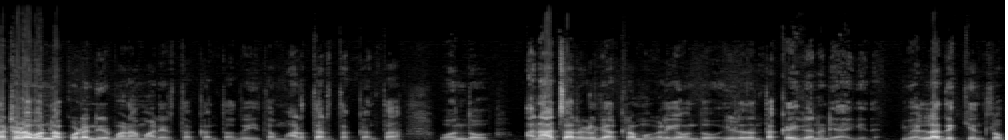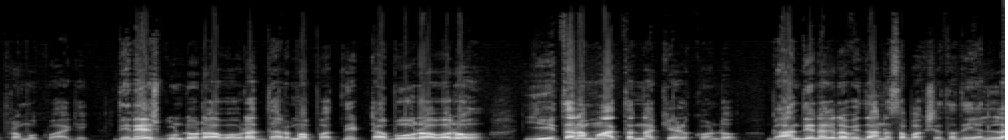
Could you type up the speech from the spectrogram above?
ಕಟ್ಟಡವನ್ನು ಕೂಡ ನಿರ್ಮಾಣ ಮಾಡಿರ್ತಕ್ಕಂಥದ್ದು. ಈತ ಮಾಡ್ತಾ ಇರ್ತಕ್ಕಂಥ ಒಂದು ಅನಾಚಾರಗಳಿಗೆ, ಅಕ್ರಮಗಳಿಗೆ ಒಂದು ಹಿಡಿದಂಥ ಕೈಗನ್ನಡಿಯಾಗಿದೆ ಇವೆಲ್ಲದಕ್ಕಿಂತಲೂ ಪ್ರಮುಖವಾಗಿ ದಿನೇಶ್ ಗುಂಡೂರಾವ್ ಅವರ ಧರ್ಮಪತ್ನಿ ಟಬೂರ್ ಅವರು ಈತನ ಮಾತನ್ನು ಕೇಳಿಕೊಂಡು ಗಾಂಧಿನಗರ ವಿಧಾನಸಭಾ ಕ್ಷೇತ್ರದ ಎಲ್ಲ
